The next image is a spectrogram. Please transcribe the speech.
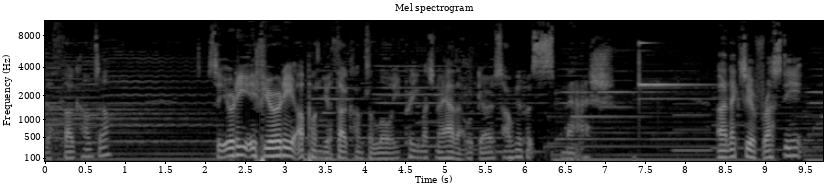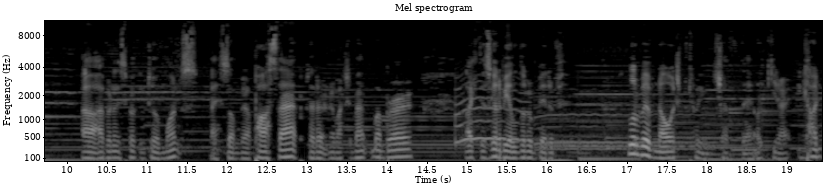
the thug hunter. So you already, if you're already up on your thug hunter lore, you pretty much know how that would go. So I'm gonna put Smash. Uh, next we have Rusty. Uh, I've only spoken to him once, so I'm gonna pass that because I don't know much about my bro. Like, there's gotta be a little bit of a little bit of knowledge between each other there. Like, you know, you can't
